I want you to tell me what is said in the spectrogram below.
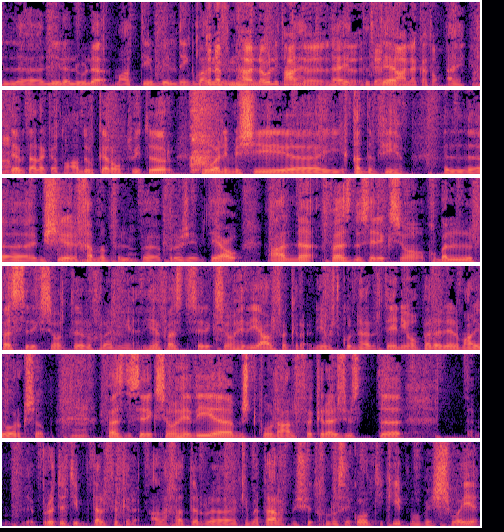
الليلة الأولى مع ال team building قلنا في النهار الأول يتعدى ال thème تاع l'hackathon أي أها. ال thème تاع l'hackathon عنده 48 heures هو اللي مش ي- يقدم فيهم ال- مش يخمم في ال projet بتاعه. عندنا phase de sélection قبل ال phase sélection الأخرانية. اللي هي phase de sélection هذه على الفكرة. اللي هي مش تكون نهار الثاني en parallèle مع les workshops. ال phase de sélection هذه مش تكون على الفكرة juste prototype تاع الفكرة على خاطر آه، كما تعرف مش يدخلوا 50 équipes ما هماش شوية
